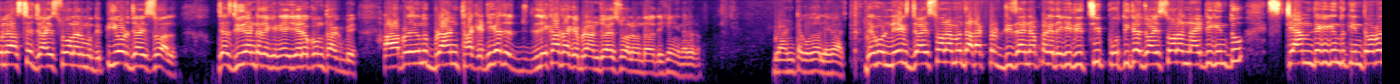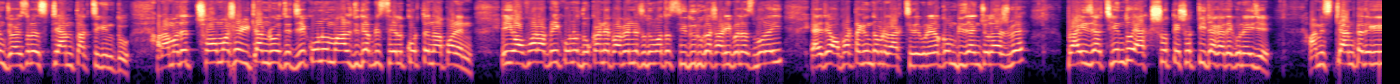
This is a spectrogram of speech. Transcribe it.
চলে আসছে জয়সওয়ালের মধ্যে পিওর জয়সওয়াল জাস্ট ডিজাইনটা দেখে নিন এই যেরকম থাকবে। আর আপনাদের কিন্তু ব্র্যান্ড থাকে ঠিক আছে? লেখা থাকে ব্র্যান্ড জয়সওয়ালের মধ্যে দেখে নিন দাঁড়ান। ব্র্যান্ডটা কোথায় লেখা আছে? দেখুন নেক্সট জয়সওয়ালের মধ্যে আরেকটা ডিজাইন আপনাকে দেখিয়ে দিচ্ছি। প্রতিটা জয়সওয়ালের নাইটি কিন্তু স্ট্যাম্প দেখে কিন্তু কিনতে পারবেন। জয়সওয়ালের স্ট্যাম্প থাকছে কিন্তু। আর আমাদের ছ মাসের রিটার্ন রয়েছে। যে কোনো মাল যদি আপনি সেল করতে না পারেন, এই অফার আপনি কোনো দোকানে পাবেন না। শুধুমাত্র সি দুর্গা শাড়ি প্যালেস বলেই এই অফারটা কিন্তু আমরা রাখছি। দেখুন, এরকম ডিজাইন চলে আসবে। প্রাইস যাচ্ছে কিন্তু একশো তেষট্টি টাকা। দেখুন, এই যে আমি স্ট্যাম্পটা দেখে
